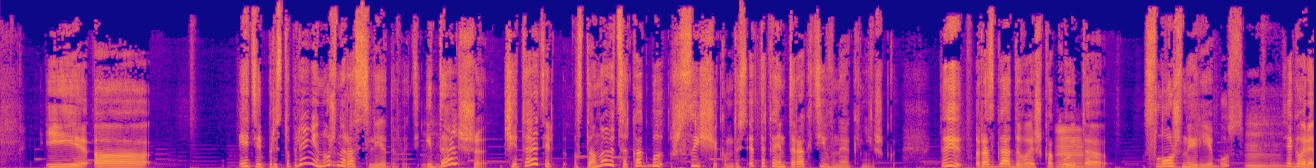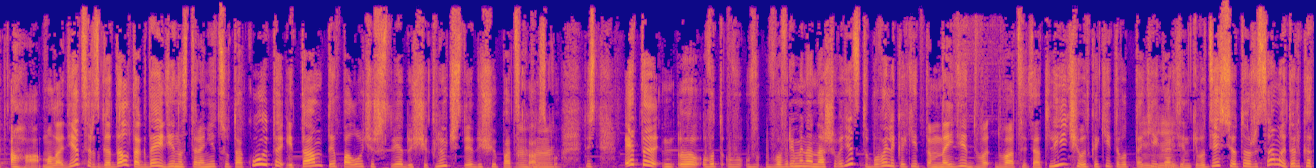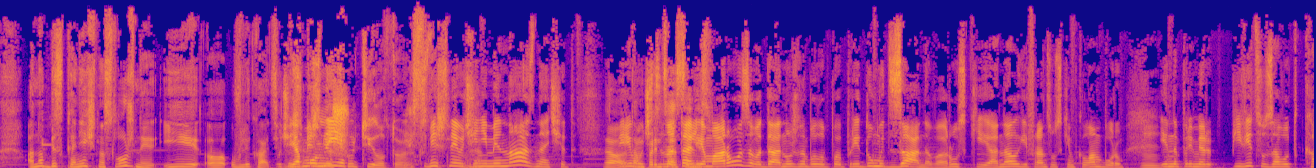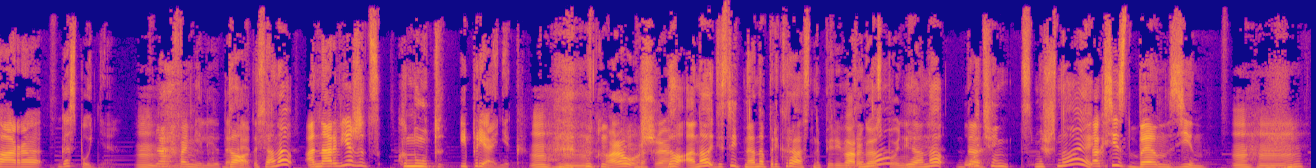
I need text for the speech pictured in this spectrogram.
И э, эти преступления нужно расследовать. И Мгм. дальше читатель становится как бы сыщиком. То есть это такая интерактивная книжка. Ты разгадываешь какой-то сложный ребус. Мгм. Тебе говорят, ага, молодец, разгадал, тогда иди на страницу такую-то, и там ты получишь следующий ключ, следующую подсказку. Мгм. То есть это э, вот в- во времена нашего детства бывали какие-то там, найди дв- 20 отличий, вот какие-то вот такие Мгм. картинки. Вот здесь все то же самое, только оно бесконечно сложное и э, увлекательное. Очень Я помню, смешные- шутила тоже. кстати. Смешные очень Да. имена, значит, Да, переводчица Наталья Мисс- Морозова, да, нужно было придумать заново русские аналоги французским каламбуром. М. И, например, певицу зовут Кара Господня. М. Фамилия Да, такая. то есть она, А норвежец Кнут и пряник. Мгм. Хорошая. да, она действительно, она прекрасно переведена, и она Да. очень смешная. Таксист Бензин. Хм.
